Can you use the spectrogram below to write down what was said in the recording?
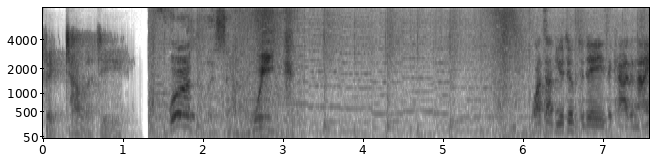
Fatality. Worthless and weak. What's up YouTube? Today is Akad and I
